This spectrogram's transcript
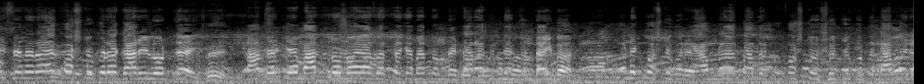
এই ছেলেরা কষ্ট করে গাড়ি লোড দেয়। তাদেরকে মাত্র নয় হাজার টাকা বেতন দেয়। তারা কিন্তু একজন ড্রাইভার অনেক কষ্ট করে। আমরা তাদের কষ্ট সহ্য করতে না পারে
